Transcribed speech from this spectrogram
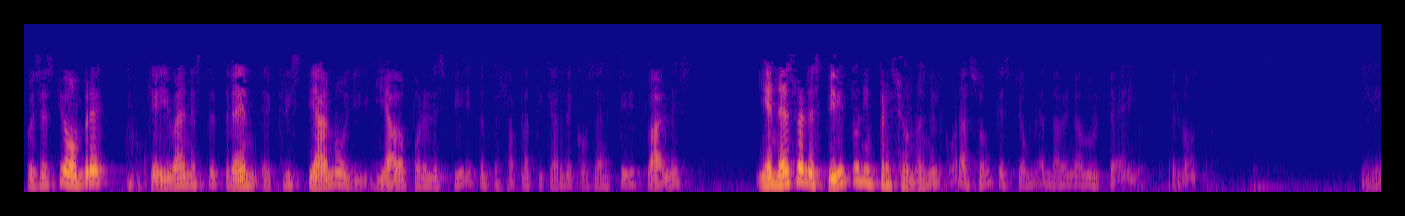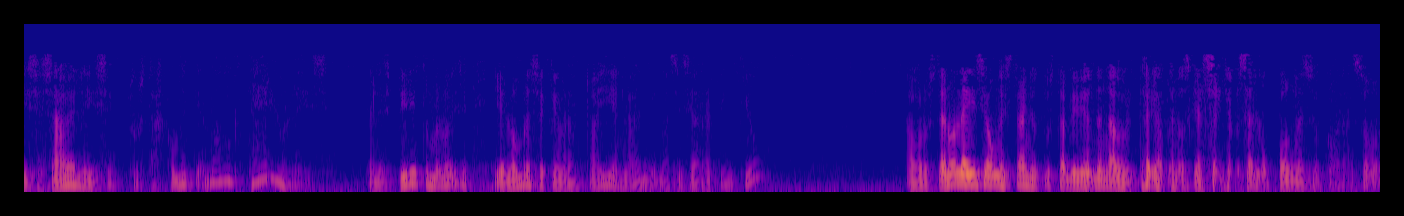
Pues este hombre que iba en este tren eh, cristiano guiado por el Espíritu empezó a platicar de cosas espirituales y en eso el Espíritu le impresionó en el corazón que este hombre andaba en adulterio, el otro. Y le dice, ¿sabe? Le dice, tú estás cometiendo adulterio, le dice. El Espíritu me lo dice. Y el hombre se quebrantó ahí en lágrimas y se arrepintió. Ahora usted no le dice a un extraño, tú estás viviendo en adulterio, a menos que el Señor se lo ponga en su corazón.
